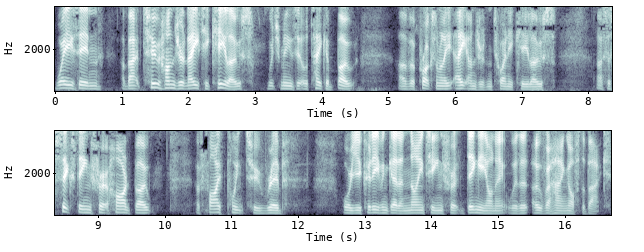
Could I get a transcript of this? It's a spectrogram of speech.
weighs in about 280 kilos, which means it will take a boat of approximately 820 kilos that's a 16 foot hard boat, a 5.2 rib, or you could even get a 19 foot dinghy on it with an overhang off the back.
